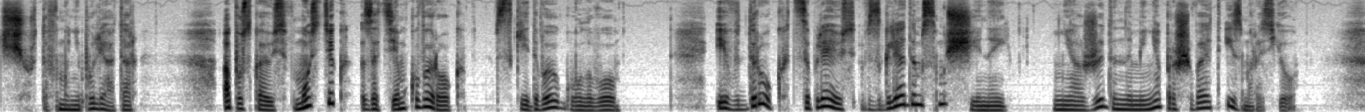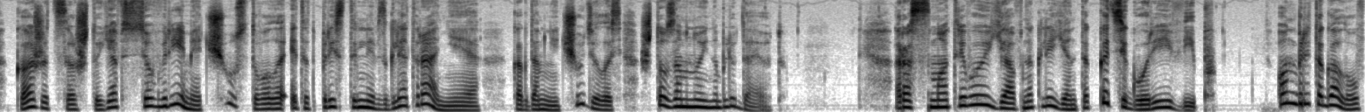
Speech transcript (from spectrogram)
Чёртов манипулятор. Опускаюсь в мостик, затем кувырок. Вскидываю голову. И вдруг цепляюсь взглядом с мужчиной. Неожиданно меня прошивает изморозью. Кажется, что я все время чувствовала этот пристальный взгляд ранее, когда мне чудилось, что за мной наблюдают. Рассматриваю явно клиента категории VIP. Он бритоголов,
